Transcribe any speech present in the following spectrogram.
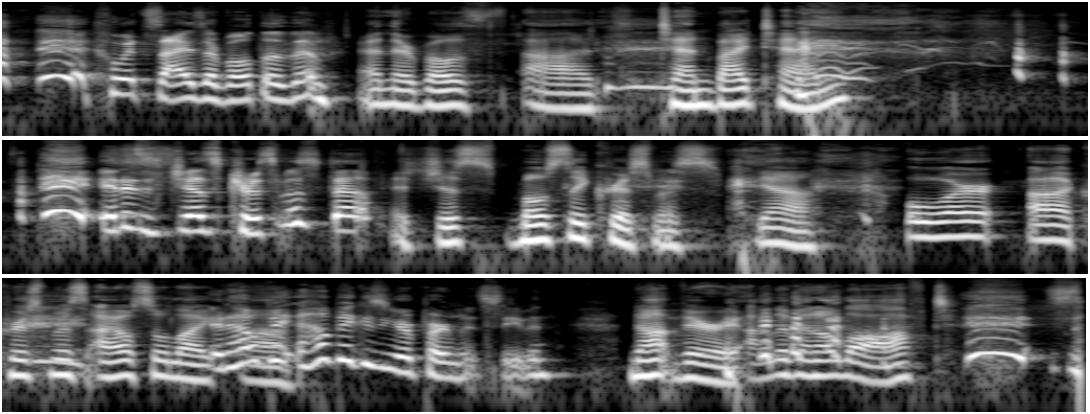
what size are both of them and they're both uh 10 by 10. it is just christmas stuff It's just mostly Christmas. Yeah. Or uh Christmas I also like and how uh, big how big is your apartment stephen not very. I live in a loft. so,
